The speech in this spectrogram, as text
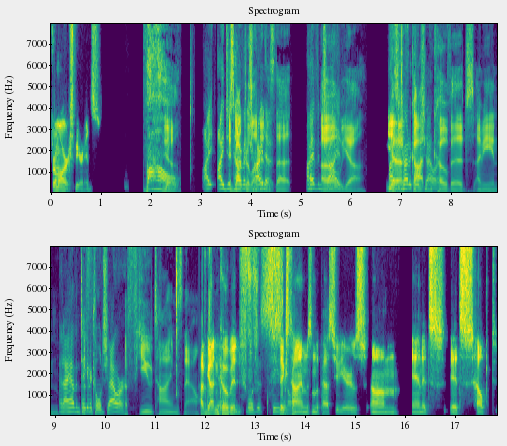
from our experience. Wow. Yeah. I I just and haven't Dr. tried London it. is that? I haven't tried. oh tried, yeah. I haven't Yeah, tried a cold gotten shower. COVID. I mean, and I haven't taken a cold shower. a few times now. I've gotten Yeah. COVID Well, f- just six times in the past two years, um, and it's it's helped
